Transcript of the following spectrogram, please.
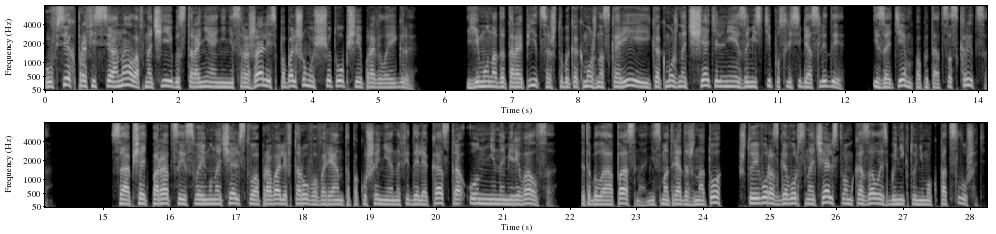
У всех профессионалов, на чьей бы стороне они не сражались, по большому счету общие правила игры. Ему надо торопиться, чтобы как можно скорее и как можно тщательнее замести после себя следы, и затем попытаться скрыться. Сообщать по рации своему начальству о провале второго варианта покушения на Фиделя Кастро он не намеревался. Это было опасно, несмотря даже на то, что его разговор с начальством, казалось бы, никто не мог подслушать.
